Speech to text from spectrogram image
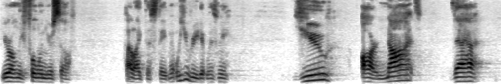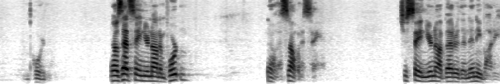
you're only fooling yourself. I like this statement. Will you read it with me? You are not that important. Now, is that saying you're not important? No, that's not what it's saying. Just saying you're not better than anybody.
